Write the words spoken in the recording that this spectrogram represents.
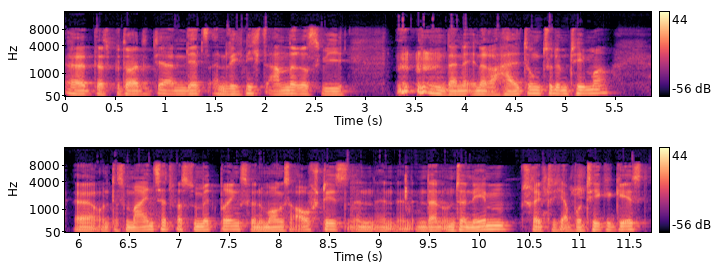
Äh, das bedeutet ja letztendlich nichts anderes wie deine innere Haltung zu dem Thema äh, und das Mindset, was du mitbringst, wenn du morgens aufstehst, in, in, in dein Unternehmen, schrägstrich Apotheke gehst,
